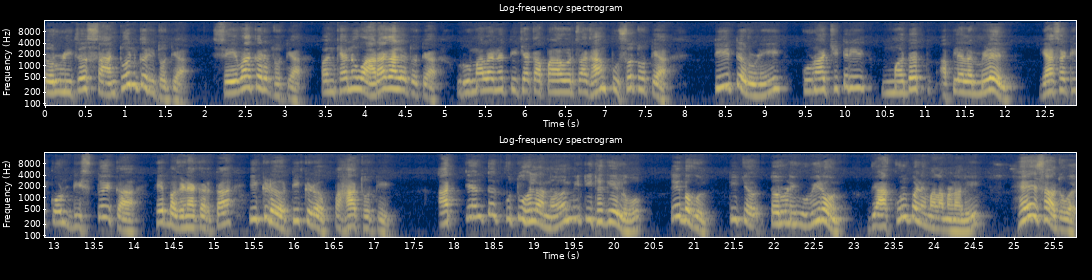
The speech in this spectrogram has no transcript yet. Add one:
तरुणीचं सांत्वन करीत होत्या सेवा करत होत्या पंख्यानं वारा घालत होत्या रुमालानं तिच्या कपाळावरचा घाम पुसत होत्या. ती तरुणी कुणाची तरी मदत आपल्याला मिळेल यासाठी कोण दिसतोय का हे बघण्याकरता इकडं तिकडं पाहत होती. अत्यंत कुतूहलानं मी तिथं गेलो. ते बघून ती तरुणी उभी राहून व्याकुळपणे मला म्हणाली हे साधूवर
